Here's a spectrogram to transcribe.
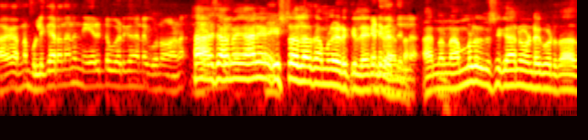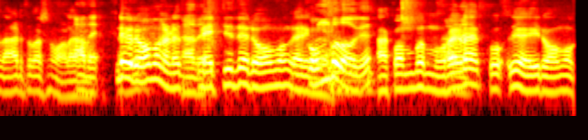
കാരണം പുള്ളിക്കാരൻ തന്നെ നേരിട്ട് മേടിക്കുന്നതിന്റെ ഗുണമാണ്. ഞാൻ ഇഷ്ടമല്ലാത്ത നമ്മൾ എടുക്കില്ല എടുക്കത്തില്ല. കാരണം നമ്മൾ കൃഷിക്കാരൻ കൊണ്ടേ കൊടുത്താൽ അടുത്ത വർഷം വളരെ. ഇതിന്റെ രോമം കണ്ടു? നെറ്റിന്റെ രോമവും കൊമ്പ് നോക്ക് ആ കൊമ്പ് മുറയുടെ ഈ രോമം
